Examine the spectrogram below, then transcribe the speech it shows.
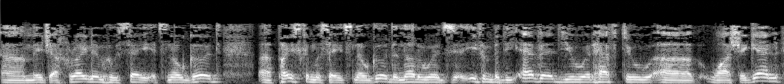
uh, major achroinim who say it's no good uh, Paiskim will say it's no good. In other words, even by the Eved, you would have to uh, wash again.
